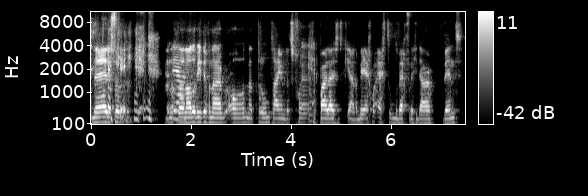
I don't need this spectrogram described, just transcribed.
Nee, dus dan, Ja. hadden we ieder geval naar, al naar Trondheim. Dat is gewoon echt Ja. een paar duizend. Ja, dan ben je echt wel echt onderweg voordat je daar bent.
